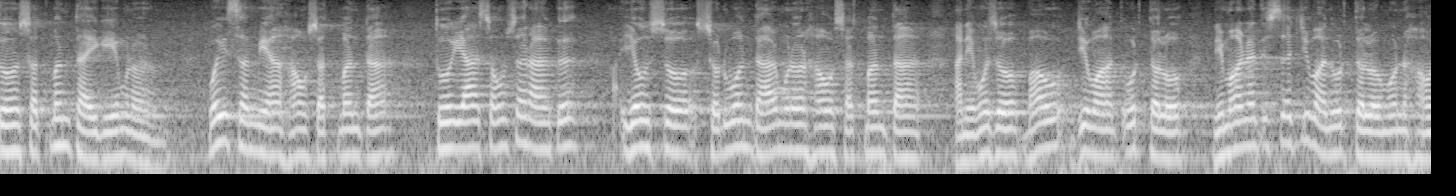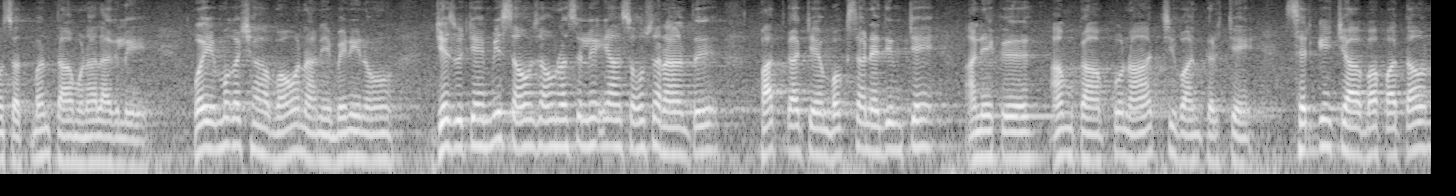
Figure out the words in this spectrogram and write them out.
तूं सतमंताय गे म्हणून वय सम्या हांव सतमंता तूं ह्या संवसाराक सो सोडवून धाड म्हणून हांव सतमंता. आनी म्हजो भाव जिवांत उरतलो निमाण्या दिसा जिवांत उरतलो म्हूण हांव सतमंता म्हणा लागली. पळय मग अशा भावनांनी बेणीनो जेजूचें मिसांव जावन आसलें ह्या संवसारांत फातकाचें बक्षणें दिवचें आनीक आमकां पुना जिवान करचें. सर्गीच्या बापातावन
